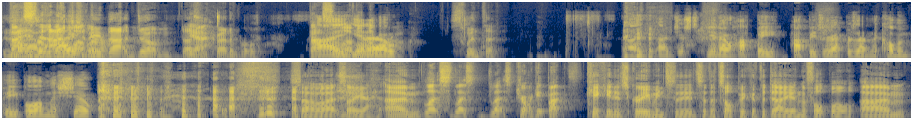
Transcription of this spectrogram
That's That's that actually we're that dumb. That's Yeah. incredible. That's I- you know, at. Swinter. I, I just, you know, happy happy to represent the common people on this show. so, uh, so yeah, um, let's let's let's drag it back, kicking and screaming to the, to the topic of the day and the football. Um,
